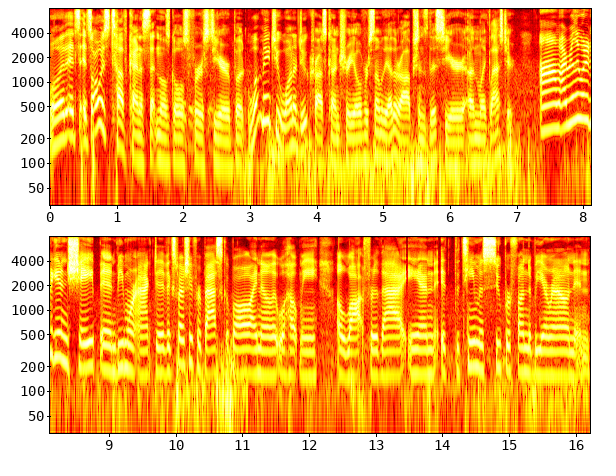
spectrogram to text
Well, it's it's always tough kind of setting those goals first year, but what made you want to do cross country over some of the other options this year unlike last year? Um, I really wanted to get in shape and be more active, especially for basketball. I know it will help me a lot for that, and it, the team is super fun to be around, and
